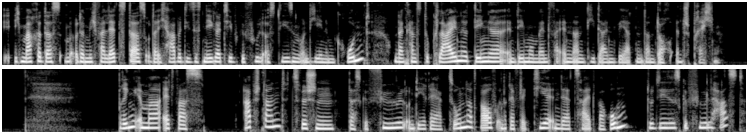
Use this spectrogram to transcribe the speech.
ich mache das oder mich verletzt das oder ich habe dieses negative Gefühl aus diesem und jenem Grund. Und dann kannst du kleine Dinge in dem Moment verändern, die deinen Werten dann doch entsprechen. Bring immer etwas Abstand zwischen das Gefühl und die Reaktion darauf und reflektiere in der Zeit, warum du dieses Gefühl hast.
